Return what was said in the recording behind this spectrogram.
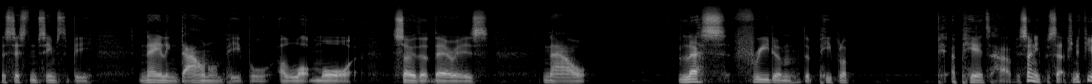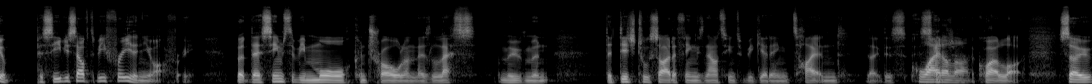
The system seems to be nailing down on people a lot more so that there is now less freedom that people ap- appear to have. It's only perception. If you perceive yourself to be free, then you are free. But there seems to be more control and there's less movement. The digital side of things now seem to be getting tightened. Like this, Quite a lot. quite a lot. So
